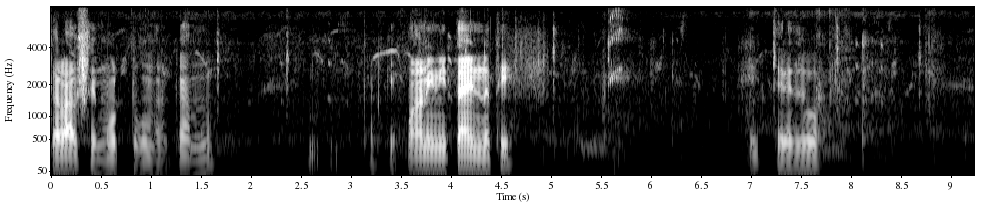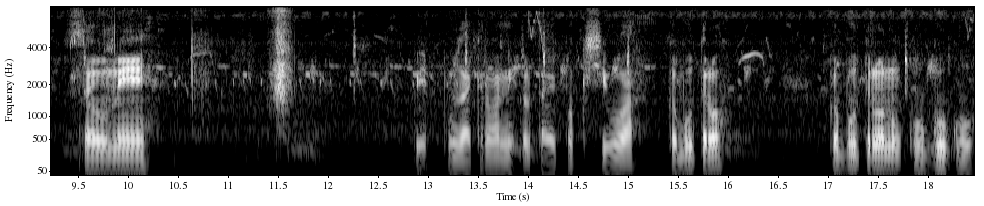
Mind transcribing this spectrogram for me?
તળાવ છે મોટું અમારા ગામનું. કારણ કે પાણીની તાણ નથી. અત્યારે જુઓ, સૌને પેટ પૂજા કરવા નીકળતા હોય પક્ષીઓ આ કબૂતરો. કબૂતરોનું ઘૂઘું ઘૂ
